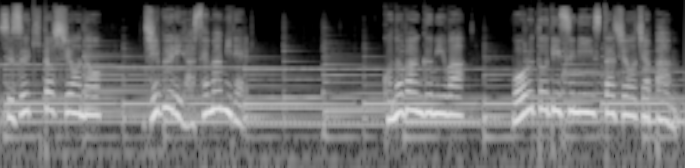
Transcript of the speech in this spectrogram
鈴木敏夫のジブリ汗まみれ。この番組はウォルト・ディズニー・スタジオ・ジャパン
